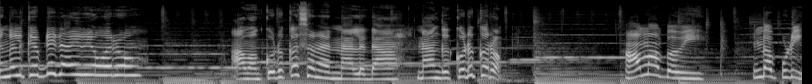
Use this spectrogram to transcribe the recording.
எங்களுக்கு எப்படி தைரியம் வரும்? அவன் கொடுக்க சொன்னதுனால தான் நாங்க கொடுக்கறோம். ஆமா பவி. இந்த புடி.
